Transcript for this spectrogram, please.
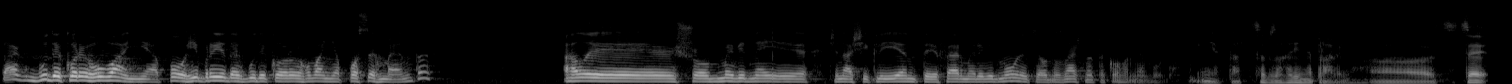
Так, буде коригування по гібридах, буде коригування по сегментах. Але щоб ми від неї чи наші клієнти, фермери відмовляться, однозначно такого не буде. Ні, та це взагалі неправильно. Це е,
